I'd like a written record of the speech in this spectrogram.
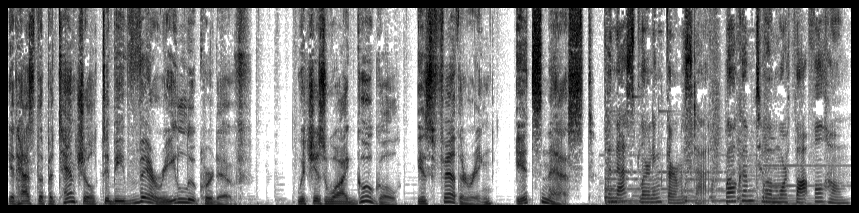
it has the potential to be very lucrative, which is why Google is feathering its nest. The Nest Learning Thermostat. Welcome to a more thoughtful home.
